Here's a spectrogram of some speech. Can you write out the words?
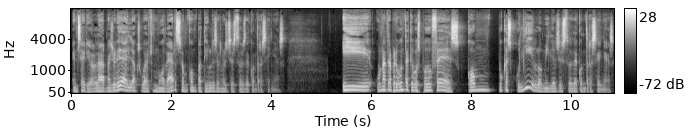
en sèrio, la majoria de llocs web moderns són compatibles en els gestors de contrasenyes. I una altra pregunta que vos podeu fer és com puc escollir el millor gestor de contrasenyes?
